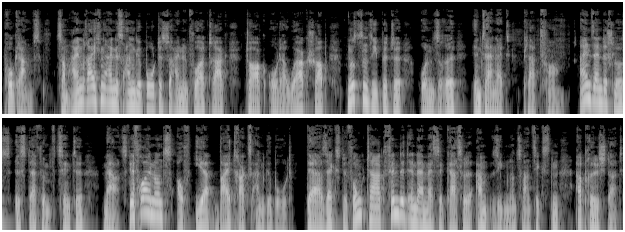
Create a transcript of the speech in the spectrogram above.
Programms. Zum Einreichen eines Angebotes für einen Vortrag, Talk oder Workshop nutzen Sie bitte unsere Internetplattform. Einsendeschluss ist der 15. März. Wir freuen uns auf Ihr Beitragsangebot. Der sechste Funktag findet in der Messe Kassel am 27. April statt.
